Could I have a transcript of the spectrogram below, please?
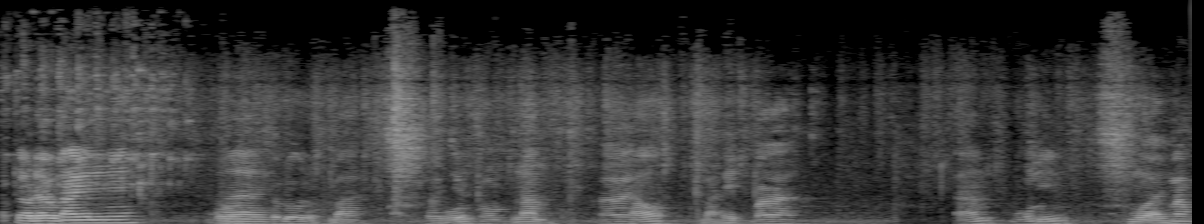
sóc đều đều tay lên Rồi, hai sắp đôi rồi. ba Hai bốn triệu. một năm hai sáu bảy ba tám Bốn. chín mười năm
